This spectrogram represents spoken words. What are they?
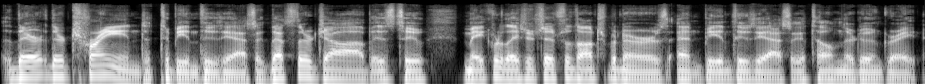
They're they're trained to be enthusiastic. That's their job is to make relationships with entrepreneurs and be enthusiastic and tell them they're doing great.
